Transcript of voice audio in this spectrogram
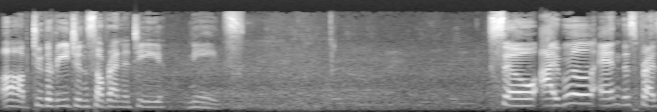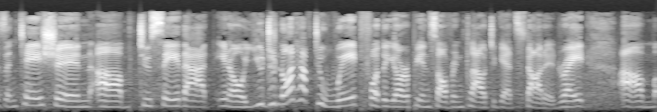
uh, to the region's sovereignty needs. So I will end this presentation uh, to say that you know you do not have to wait for the European sovereign cloud to get started, right? Um,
